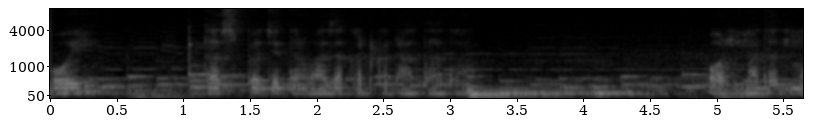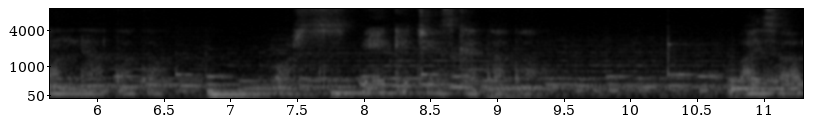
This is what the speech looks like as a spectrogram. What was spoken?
कोई दस बजे दरवाज़ा खटखटाता था और मदद मांगने आता था और एक ही चीज़ कहता था, भाई साहब,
